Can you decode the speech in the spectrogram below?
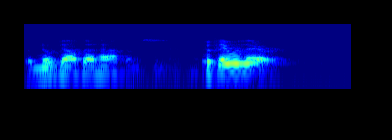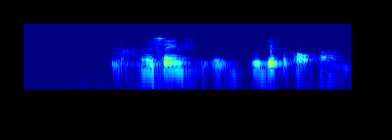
But no doubt that happens. But they were there. And the same through difficult times.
